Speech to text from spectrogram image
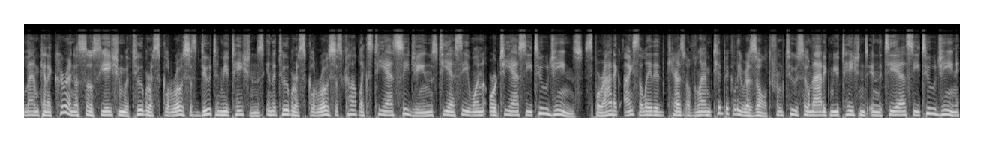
LAM can occur in association with tuberous sclerosis due to mutations in the tuberous sclerosis complex TSC genes TSC1 or TSC2 genes. Sporadic isolated cases of LAM typically result from two somatic mutations in the TSC2 gene,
